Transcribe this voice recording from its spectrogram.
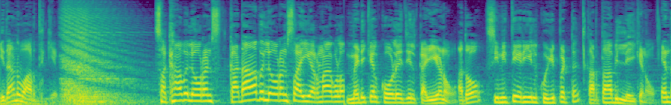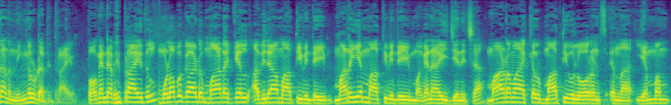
ഇതാണ് വാർദ്ധക്യം. സഖാവ് ലോറൻസ് കടാവ് ലോറൻസ് ആയി എറണാകുളം മെഡിക്കൽ കോളേജിൽ കഴിയണോ? അതോ സിമിത്തേരിയിൽ കുഴിപ്പെട്ട് കർത്താവിൽ ലയിക്കണോ? എന്താണ് നിങ്ങളുടെ അഭിപ്രായം? പോകന്റെ അഭിപ്രായത്തിൽ മുളവുകാട് മാടക്കൽ അവിരാ മാത്യുവിന്റെയും മറിയം മാത്യുവിന്റെയും മകനായി ജനിച്ച മാടമാക്കൽ മാത്യു ലോറൻസ് എന്ന എം എം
